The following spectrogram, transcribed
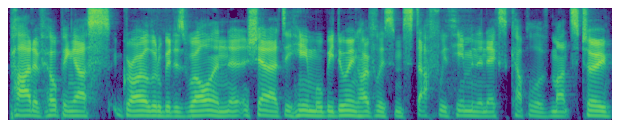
part of helping us grow a little bit as well. And a shout out to him. We'll be doing hopefully some stuff with him in the next couple of months too.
